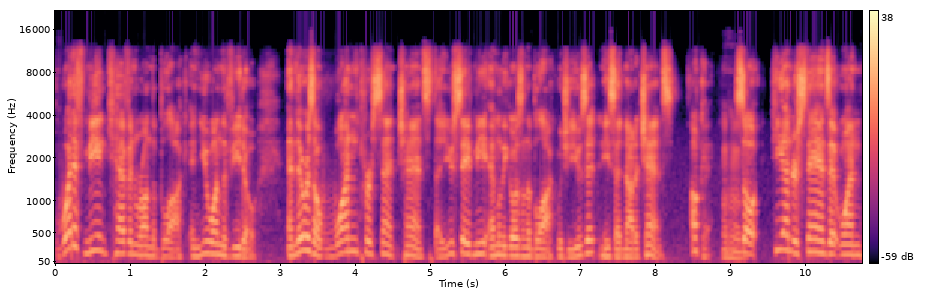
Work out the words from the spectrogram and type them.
What if me and Kevin were on the block and you won the veto? and there was a 1% chance that you save me, Emily goes on the block. Would you use it? And he said, not a chance. Okay. Mm-hmm. So he understands it when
